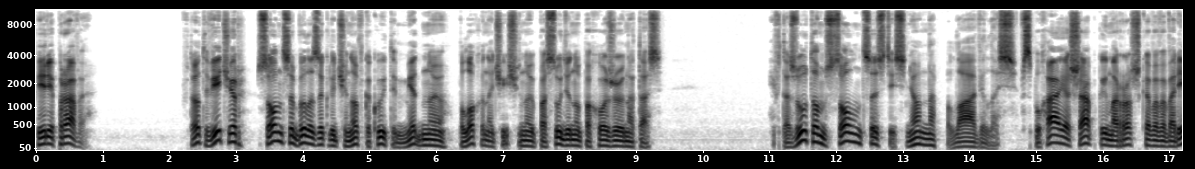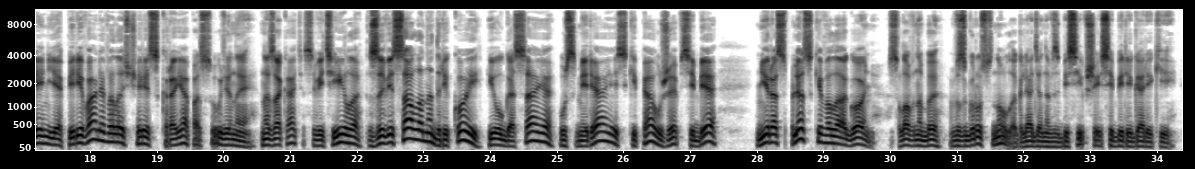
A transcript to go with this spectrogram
Переправа. В тот вечер солнце было заключено в какую-то медную, плохо начищенную посудину, похожую на таз. И в тазу том солнце стесненно плавилось, вспухая шапкой морожкового варенья, переваливалось через края посудины, на закате светило, зависало над рекой и, угасая, усмиряясь, кипя уже в себе, не расплескивало огонь, словно бы взгрустнула, глядя на взбесившиеся берега реки.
